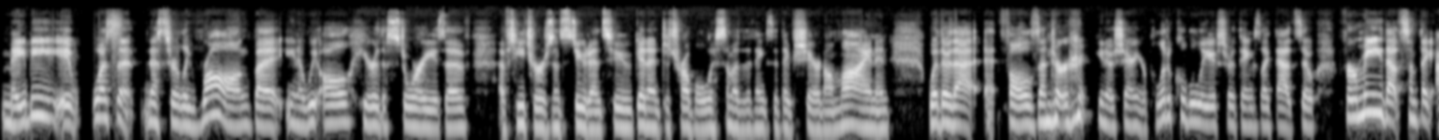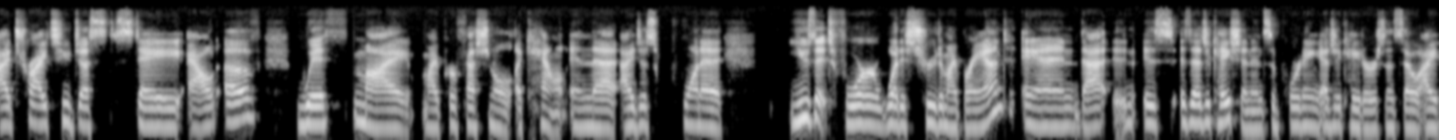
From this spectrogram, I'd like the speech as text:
maybe it wasn't necessarily wrong but you know we all hear the stories of of teachers and students who get into trouble with some of the things that they've shared online and whether that eh, falls under you know sharing your political beliefs or things like that. So for me that's something i try to just stay out of with my my professional account and that i just want to use it for what is true to my brand and that is is education and supporting educators and so i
